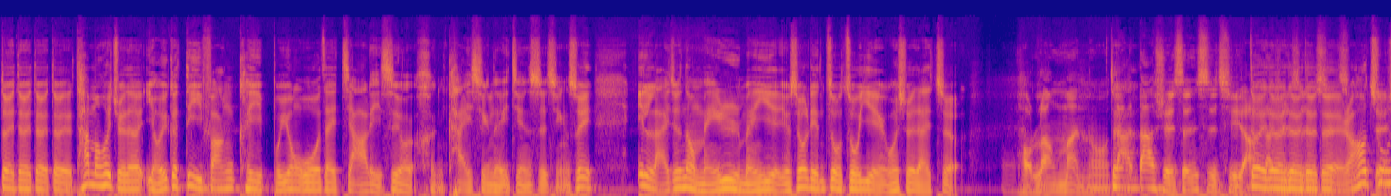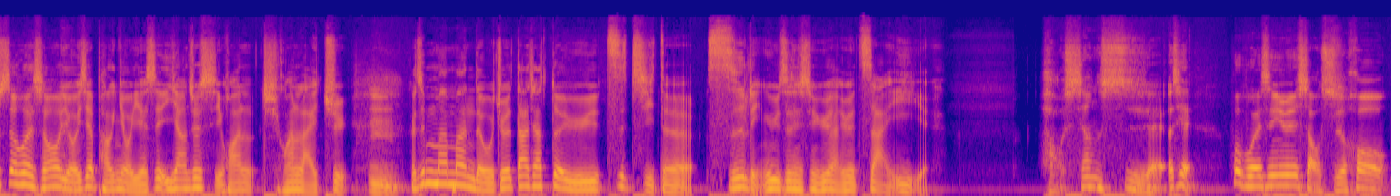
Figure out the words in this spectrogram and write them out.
对对对对，他们会觉得有一个地方可以不用窝在家里，是有很开心的一件事情。所以一来就是那种没日没夜，有时候连做作业也会睡在这。好浪漫哦，大、啊、大学生时期啦，对对对对对。然后出社会的时候，有一些朋友也是一样，就喜欢喜欢来聚。嗯，可是慢慢的，我觉得大家对于自己的私领域这件事情越来越在意耶。好像是哎，而且会不会是因为小时候？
